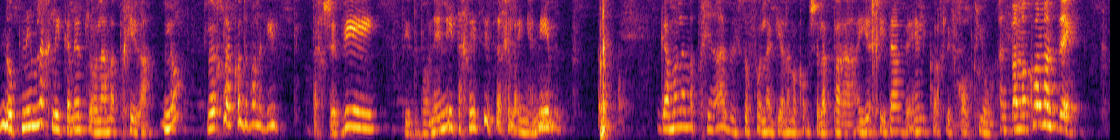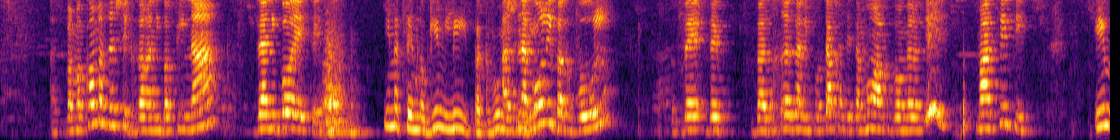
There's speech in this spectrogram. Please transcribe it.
נותנים לך להיכנס לעולם הבחירה. לא, את לא יכולה כל דבר להגיד, תחשבי, תתבונני, תכניסי שכל לעניינים. גם עולם הבחירה זה סופו להגיע למקום של הפרה היחידה ואין לי כוח לבחור כלום. אז במקום הזה, אז במקום הזה שכבר אני בפינה ואני בועטת. אם אתם נוגעים לי בגבול אז שלי... אז נגעו לי בגבול, ו, ו, ואז אחרי זה אני פותחת את המוח ואומרת, אי, מה עשיתי? אם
